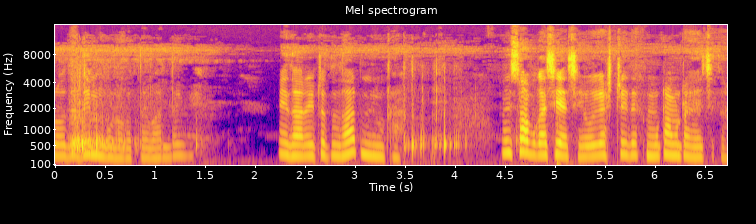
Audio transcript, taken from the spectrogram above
রোদে দিন গুঁড়ো করতে ভালো লাগবে। এই ধর এটা তো ধর নি উঠা। ওই সব গাছে আছে ওই গাছটাই দেখ মোটা মোটা হয়েছে তো।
